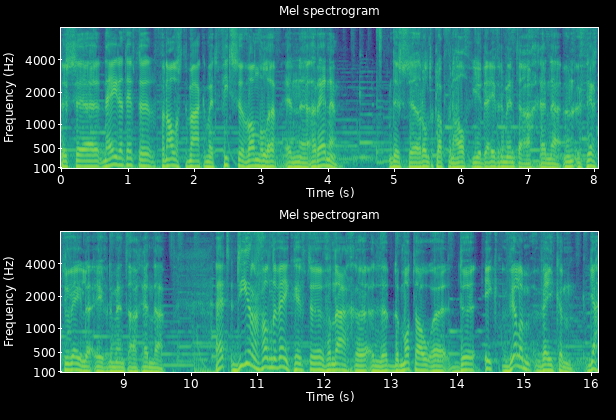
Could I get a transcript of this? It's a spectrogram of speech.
Dus nee, dat heeft van alles te maken met fietsen, wandelen en rennen. Dus uh, rond de klok van half vier de evenementenagenda. Een virtuele evenementenagenda. Het dier van de week heeft uh, vandaag de, de, motto de Ik Willem Weken. Ja.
